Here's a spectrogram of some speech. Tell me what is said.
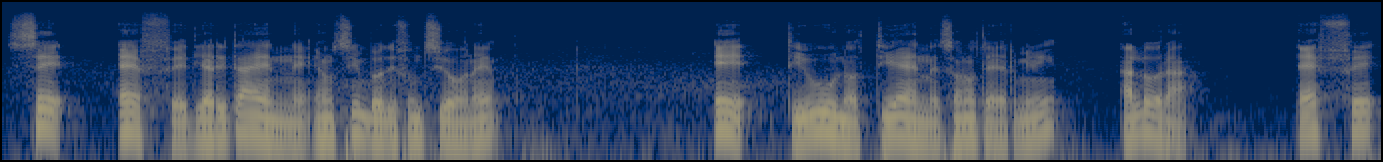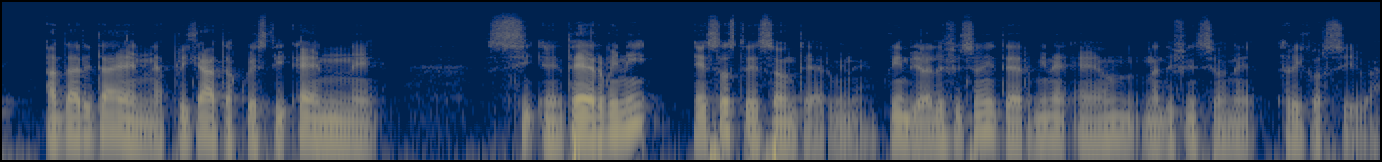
se f di arità n è un simbolo di funzione e t1, tn sono termini, allora f ad arità n applicato a questi n si, eh, termini, esso stesso è un termine. Quindi la definizione di termine è un, una definizione ricorsiva.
